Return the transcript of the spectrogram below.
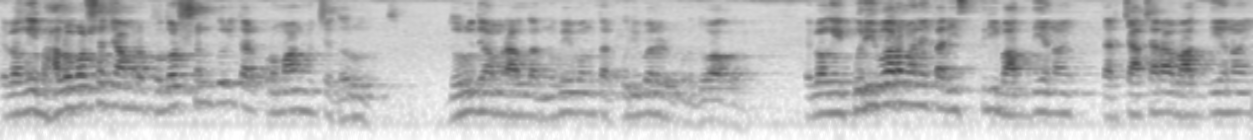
এবং এই ভালোবাসা যে আমরা প্রদর্শন করি, তার প্রমাণ হচ্ছে দরুদ। দরুদে আমরা আল্লাহ নবী এবং তার পরিবারের উপর দোয়া করি। এবং এই পরিবার মানে তার স্ত্রী বাদ দিয়ে নয়, তার চাচারা বাদ দিয়ে নয়,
